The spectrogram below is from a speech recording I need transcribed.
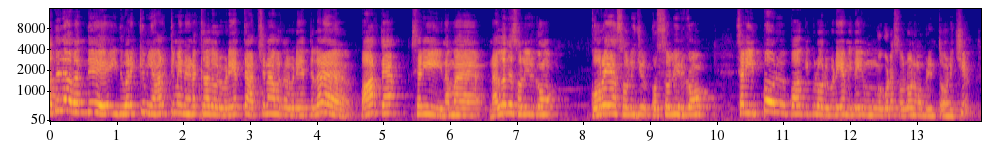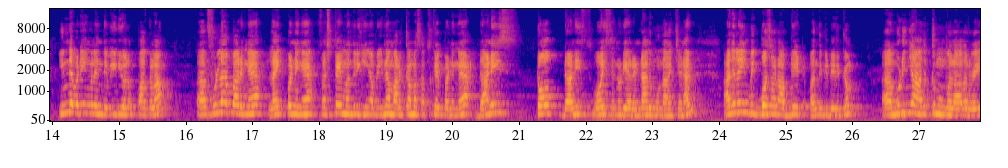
அதில் வந்து இது வரைக்கும் யாருக்குமே நடக்காத ஒரு விடயத்தை அர்ச்சனா அவர்கள் விடயத்தில் பார்த்தேன். சரி நம்ம நல்லதை சொல்லியிருக்கோம் குறையா சொல்லி சொல்லியிருக்கோம். சரி இப்போ ஒரு பார்க்கக்குள்ள ஒரு விடயம் இதையும் உங்கள் கூட சொல்லணும் அப்படின்னு தோணுச்சு. இந்த விடயங்களை இந்த வீடியோவில் பார்க்கலாம். ஃபுல்லாக பாருங்கள் லைக் பண்ணுங்கள் ஃபர்ஸ்ட் டைம் வந்திருக்கீங்க அப்படின்னா மறக்காமல் சப்ஸ்கிரைப் பண்ணுங்கள் டனிஸ் டாக் டனிஸ் வாய்ஸ் என்னுடைய ரெண்டாவது மூணாவது சேனல் அதுலேயும் பிக் பாஸோட அப்டேட் வந்துக்கிட்டு இருக்கும். முடிஞ்சால் அதுக்கும் உங்கள் ஆதரவை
